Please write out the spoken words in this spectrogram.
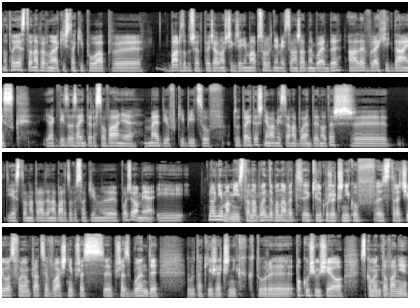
No to jest to na pewno jakiś taki pułap y, bardzo dużej odpowiedzialności, gdzie nie ma absolutnie miejsca na żadne błędy, ale w Lechii Gdańsk jak widzę zainteresowanie mediów, kibiców, tutaj też nie ma miejsca na błędy. No też y, jest to naprawdę na bardzo wysokim y, poziomie i no nie ma miejsca na błędy, bo nawet kilku rzeczników straciło swoją pracę właśnie przez, przez błędy. Był taki rzecznik, który pokusił się o skomentowanie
